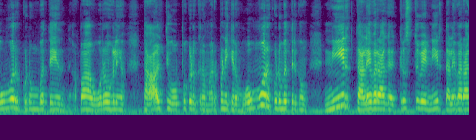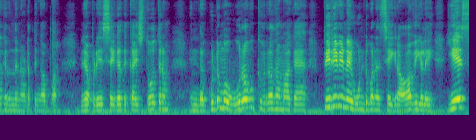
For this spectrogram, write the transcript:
ஒவ்வொரு குடும்பத்தையும் அப்பா உறவுகளையும் தாழ்த்தி ஒப்பு கொடுக்குறோம் அர்ப்பணிக்கிறோம் ஒவ்வொரு குடும்பத்திற்கும் நீர் தலைவராக கிறிஸ்துவை நீர் தலைவராக இருந்து நடத்துங்கப்பா. நீர் அப்படியே செய்கிறதுக்காய் ஸ்தோத்திரம். இந்த குடும்ப உறவுக்கு விரோதமாக பிரிவினை உண்டு பண்ண செய்கிற ஆவிகளை இயேசு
